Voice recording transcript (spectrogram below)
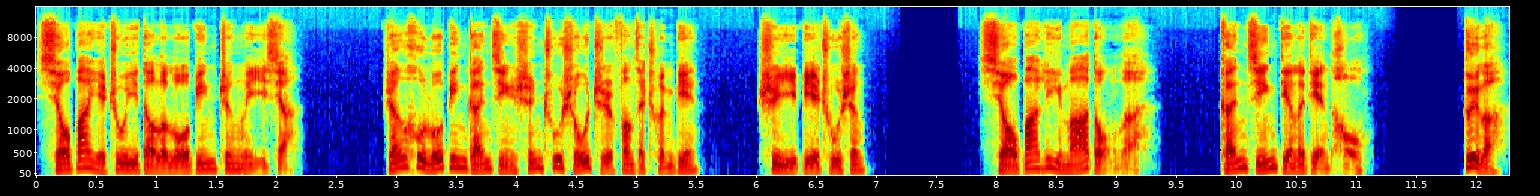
小巴也注意到了罗宾，怔了一下，然后罗宾赶紧伸出手指放在唇边。示意别出声，小巴立马懂了，赶紧点了点头。对了，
